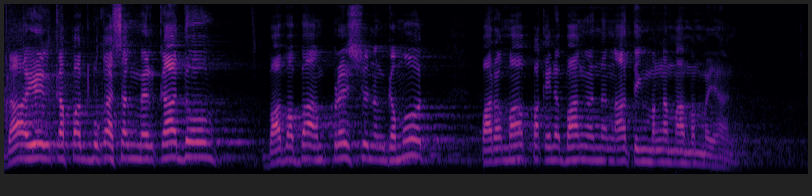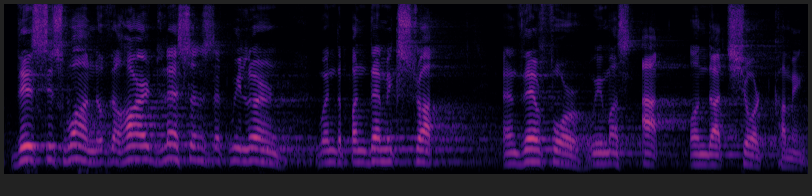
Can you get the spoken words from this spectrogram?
Dahil kapag bukas ang merkado, bababa ang presyo ng gamot para mapakinabangan ng ating mga mamamayan. This is one of the hard lessons that we learned when the pandemic struck, and therefore we must act on that shortcoming.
